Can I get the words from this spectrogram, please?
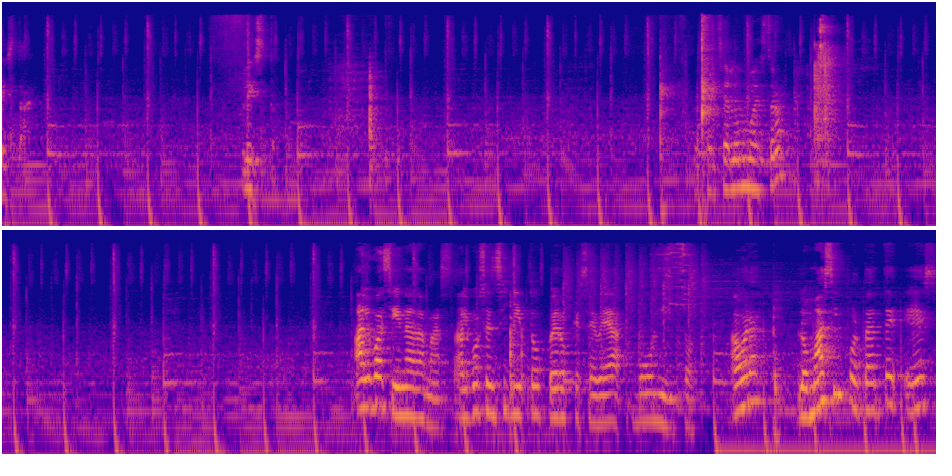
Está. Listo. Se los muestro. Algo así nada más, algo sencillito pero que se vea bonito. Ahora, lo más importante es,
